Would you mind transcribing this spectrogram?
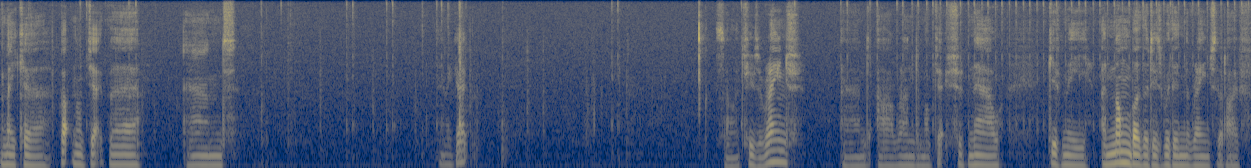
make a button object there and there we go. So I choose a range and our random object should now give me a number that is within the range that I've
